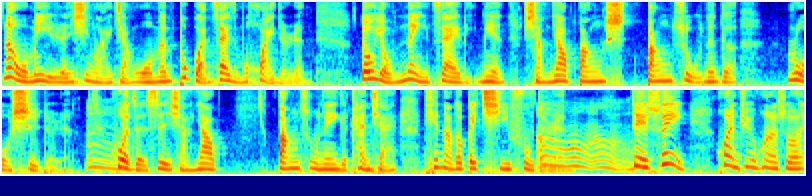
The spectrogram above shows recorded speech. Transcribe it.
那我们以人性来讲，我们不管再怎么坏的人，都有内在里面想要帮帮助那个弱势的人，嗯，或者是想要帮助那个看起来天哪都被欺负的人，嗯嗯，对，所以换句话说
